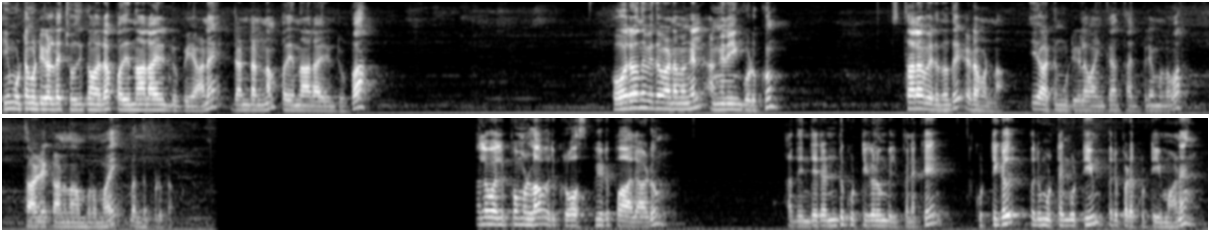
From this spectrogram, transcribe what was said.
ഈ മുട്ടൻകുട്ടികളുടെ ചോദിക്കാൻ വില പതിനാലായിരം രൂപയാണ്. രണ്ടെണ്ണം പതിനാലായിരം രൂപ. ഓരോന്ന് വിധം വേണമെങ്കിൽ അങ്ങനെയും കൊടുക്കും. സ്ഥലം വരുന്നത് ഇടവണ്ണ ഈ ആട്ടിൻകുട്ടികളെ വാങ്ങിക്കാൻ താല്പര്യമുള്ളവർ താഴെ കാണുന്ന നമ്പറുമായി ബന്ധപ്പെടുക. നല്ല വലുപ്പമുള്ള ഒരു ക്രോസ് സ്പീഡ് പാലാടും. അതിന്റെ രണ്ട് കുട്ടികളും വിൽപ്പനയ്ക്ക്. കുട്ടികൾ ഒരു മുട്ടൻകുട്ടിയും ഒരു പടക്കുട്ടിയുമാണ്.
